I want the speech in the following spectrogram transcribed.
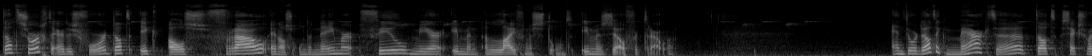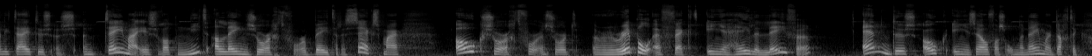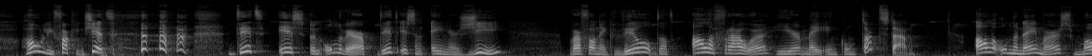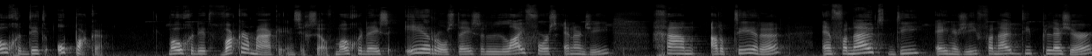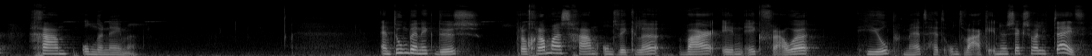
dat zorgde er dus voor dat ik als vrouw en als ondernemer veel meer in mijn aliveness stond, in mijn zelfvertrouwen. En doordat ik merkte dat seksualiteit dus een thema is wat niet alleen zorgt voor betere seks, maar ook zorgt voor een soort ripple effect in je hele leven. En dus ook in jezelf als ondernemer dacht ik: holy fucking shit. dit is een onderwerp, dit is een energie waarvan ik wil dat alle vrouwen hiermee in contact staan. Alle ondernemers mogen dit oppakken. Mogen dit wakker maken in zichzelf. Mogen deze eros, deze life force energy gaan adopteren. En vanuit die energie, vanuit die pleasure gaan ondernemen. En toen ben ik dus programma's gaan ontwikkelen waarin ik vrouwen hielp met het ontwaken in hun seksualiteit.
